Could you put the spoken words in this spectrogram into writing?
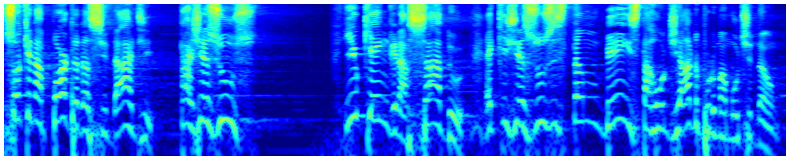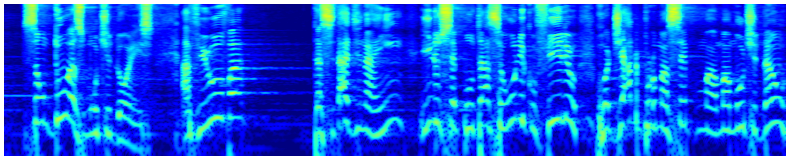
Só que na porta da cidade está Jesus. E o que é engraçado é que Jesus também está rodeado por uma multidão. São duas multidões. A viúva da cidade de Naim, indo sepultar seu único filho, rodeado por uma, uma, uma multidão,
